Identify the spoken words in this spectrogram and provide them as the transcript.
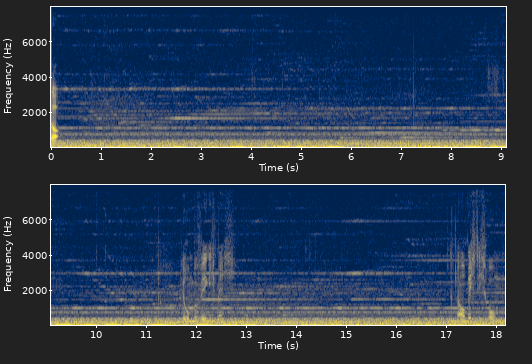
Ja. Hier bewege ich mich. Genau richtig rum.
